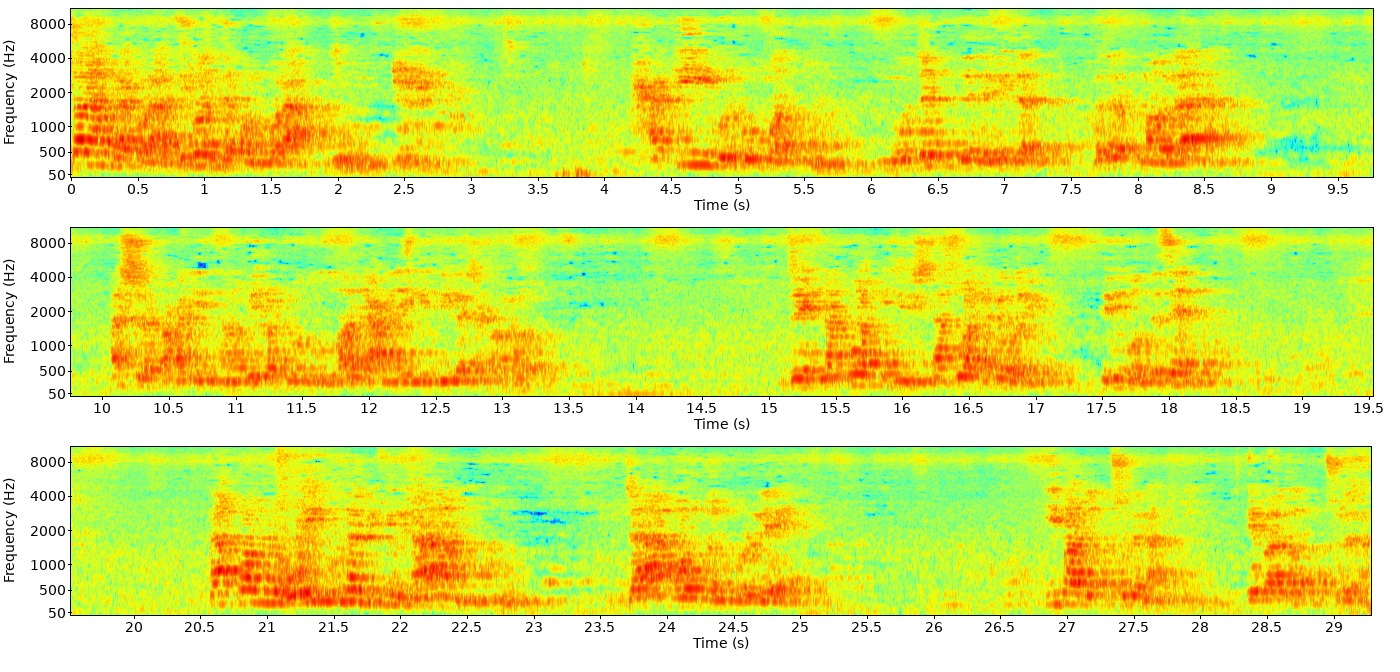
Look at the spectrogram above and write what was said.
চলাফেরা করা জীবন যাপন করা। হাকিমুল উম্মত মুজাদ্দিদ মিল্লাত হযরত মাওলানা আশরাফ আলী থানভী রাহমাতুল্লাহি আলাইহি জিজ্ঞাসা করা হলো। যে তাকওয়া কি জিনিস? তাকওয়া কাকে বলে? তিনি বলতেছেন, তাকওয়া হলো ওই বিধির নাম যা অর্জন করলে ইবাদত ছুটে না ইবাদত ছুটে না।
